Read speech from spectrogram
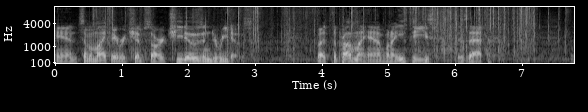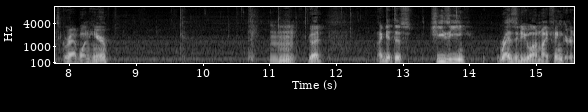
And some of my favorite chips are Cheetos and Doritos. But the problem I have when I eat these is that, let's grab one here, Mmm, good. I get this cheesy residue on my fingers.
